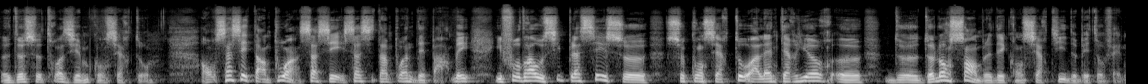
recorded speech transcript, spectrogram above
de ce troisième concerto. Alors ça c'est un point, ça c'est ça c'est un point de départ. Mais il faudra aussi placer ce, ce concerto à l'intérieur euh, de, de l'ensemble des concertis de Beethoven.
